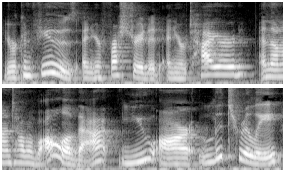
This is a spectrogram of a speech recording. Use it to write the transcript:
you're confused and you're frustrated and you're tired. And then on top of all of that, you are literally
